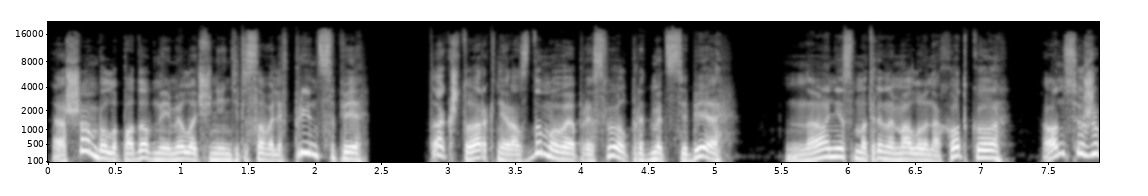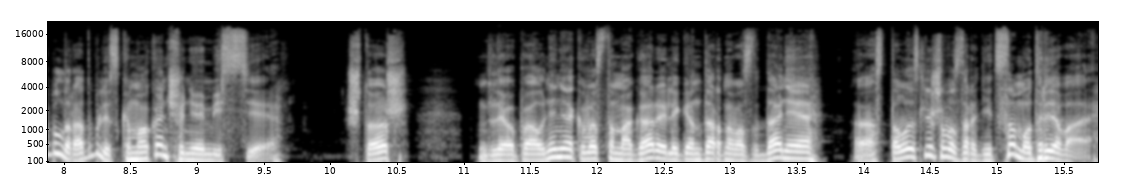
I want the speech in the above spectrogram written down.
а Шамбалу подобные мелочи не интересовали в принципе, так что Арк, не раздумывая, присвоил предмет себе, но, несмотря на малую находку, он все же был рад близкому окончанию миссии. Что ж, для выполнения квеста Магары легендарного задания осталось лишь возродить само древо.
